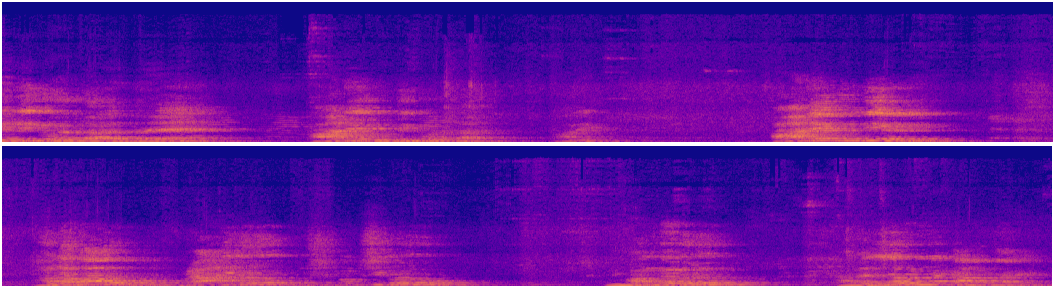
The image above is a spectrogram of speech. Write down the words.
ಎಲ್ಲಿಗೆ ಬರುತ್ತಾರೆ ಅಂದ್ರೆ ಆನೆ ಗುಂಡಿ ಬರುತ್ತಾರೆ ಆನೆ. ಆನೆ ಗುಂಡಿಯಲ್ಲಿ ಹಲವಾರು ಪ್ರಾಣಿಗಳು ಪಶು ಪಕ್ಷಿಗಳು ಮಂಗಗಳು ಅವೆಲ್ಲವನ್ನ ಕಾಣುತ್ತಾರೆ.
